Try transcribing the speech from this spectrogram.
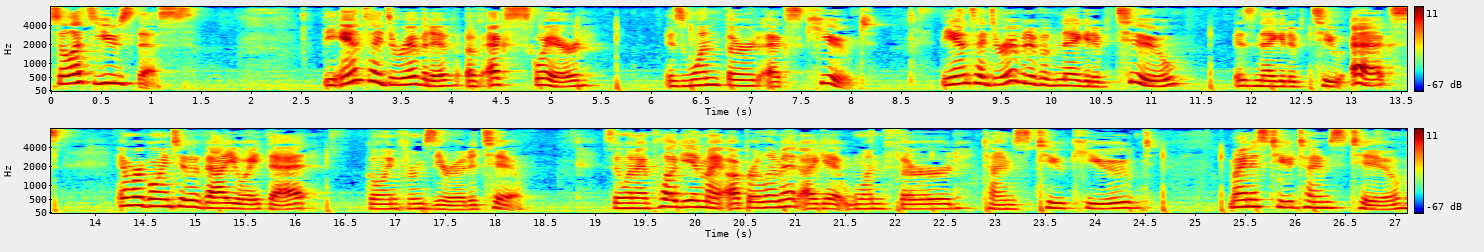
So let's use this. The antiderivative of x squared is 1 third x cubed. The antiderivative of negative 2 is negative 2x, and we're going to evaluate that going from 0 to 2. So when I plug in my upper limit, I get 1 third times 2 cubed minus 2 times 2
